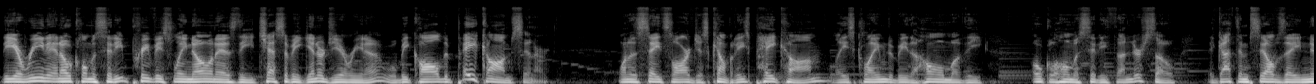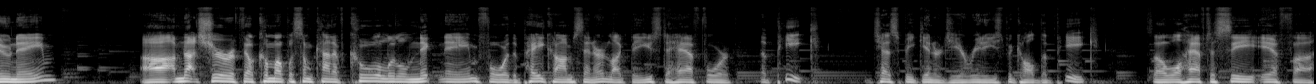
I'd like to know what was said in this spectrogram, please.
the arena in Oklahoma City, previously known as the Chesapeake Energy Arena, will be called the Paycom Center. One of the state's largest companies, Paycom, lays claim to be the home of the Oklahoma City Thunder, so they got themselves a new name. Uh, I'm not sure if they'll come up with some kind of cool little nickname for the Paycom Center like they used to have for the Peak. The Chesapeake Energy Arena used to be called the Peak. So we'll have to see if uh,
